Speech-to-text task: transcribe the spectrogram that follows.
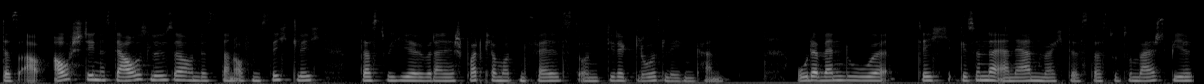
das Aufstehen ist der Auslöser und es ist dann offensichtlich, dass du hier über deine Sportklamotten fällst und direkt loslegen kannst. Oder wenn du dich gesünder ernähren möchtest, dass du zum Beispiel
